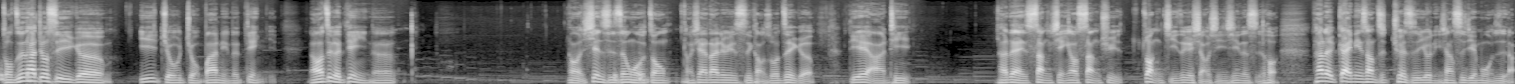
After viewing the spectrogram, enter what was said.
总之，它就是一个一九九八年的电影。然后这个电影呢，哦，现实生活中，好，现在大家就去思考说，这个 DART 它在上线要上去。撞击这个小行星的时候，它的概念上是确实有点像世界末日啊。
